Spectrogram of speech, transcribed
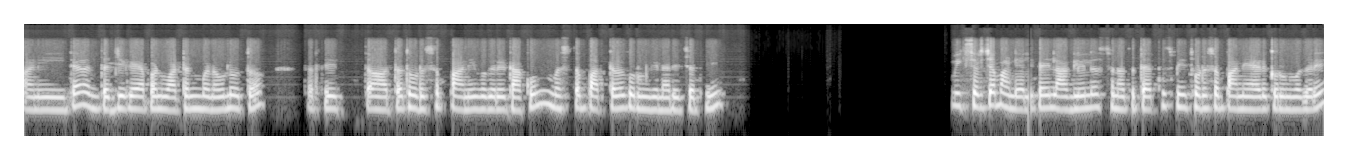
आणि त्यानंतर जे काही आपण वाटण बनवलं होतं तर ते तर आता थोडस पाणी वगैरे टाकून मस्त पातळ करून घेणार आहे चटणी. मिक्सरच्या भांड्याला काही लागलेलं असतं ना तर त्यातच मी थोडंसं पाणी ऍड करून वगैरे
